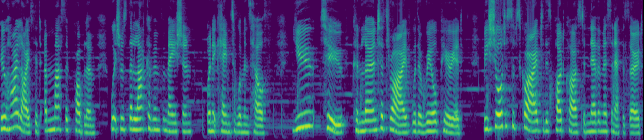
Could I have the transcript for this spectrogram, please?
who highlighted a massive problem, which was the lack of information when it came to women's health. You too can learn to thrive with a real period. Be sure to subscribe to this podcast and never miss an episode.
